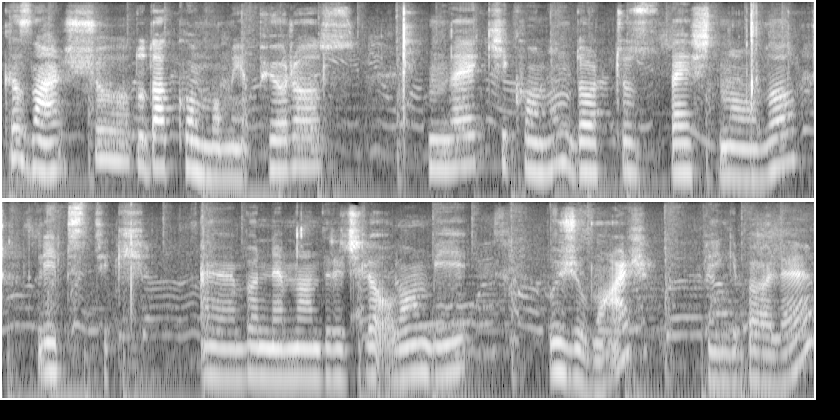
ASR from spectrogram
Kızlar şu dudak kombomu yapıyoruz. Şimdi Kiko'nun 405 nolu lipstick e, böyle nemlendiricili olan bir ruju var. Rengi böyle.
